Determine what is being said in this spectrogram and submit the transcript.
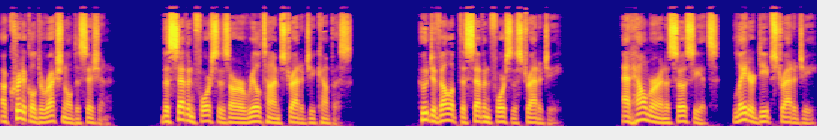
a critical directional decision. The seven forces are a real time strategy compass. Who developed the seven forces strategy? At Helmer and Associates, later Deep Strategy,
